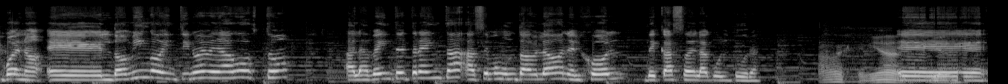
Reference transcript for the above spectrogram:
Bueno, eh, el domingo 29 de agosto a las 20.30 hacemos un tablado en el hall de Casa de la Cultura. Ah, genial. Eh,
